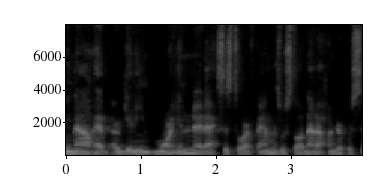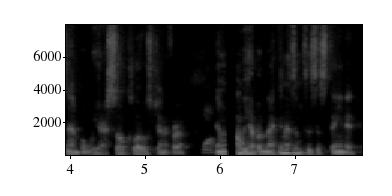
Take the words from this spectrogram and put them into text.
we now have are getting more internet access to our families. We're still not 100%, but we are so close, Jennifer. Yeah. And now we have a mechanism to sustain it.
